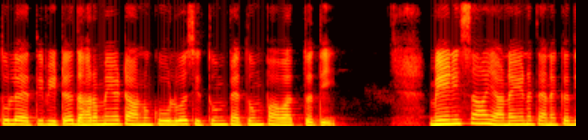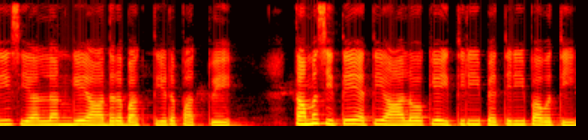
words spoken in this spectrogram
තුළ ඇති විට ධර්මයට අනුකූලව සිතුම් පැතුම් පවත්වති. මේ නිසා යන එන තැනකදී සියල්ලන්ගේ ආදර භක්තියට පත්වේ. තම සිතේ ඇති ආලෝකය ඉතිරි පැතිරි පවතී.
